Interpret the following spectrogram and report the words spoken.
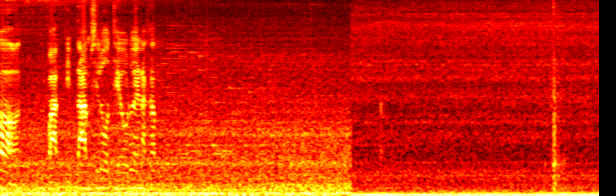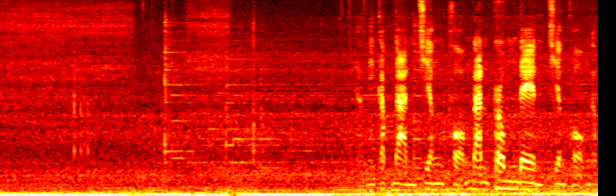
ก็ฝากติดตามซิโร่เทลด้วยนะครับอันนี้ครับด่านเชียงของด่านพรมแดนเชียงของครับ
